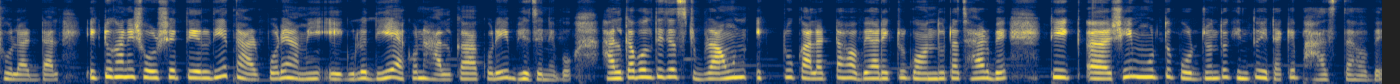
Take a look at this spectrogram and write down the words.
ছোলার ডাল। একটুখানি সর্ষের তেল দিয়ে তারপরে আমি এগুলো দিয়ে এখন হালকা করে ভেজে নেব। হালকা বলতে জাস্ট ব্রাউন একটু কালারটা হবে আর একটু গন্ধটা ছাড়বে। ঠিক সেই মুহূর্ত পর্যন্ত কিন্তু এটাকে ভাজতে হবে।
